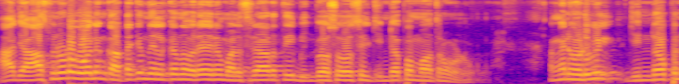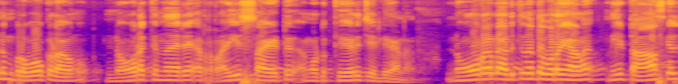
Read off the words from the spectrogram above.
ആ ജാസ്മിനോട് പോലും കട്ടയ്ക്ക് നിൽക്കുന്ന ഒരേ ഒരു മത്സരാർത്ഥി ബിഗ് ബോസ് ഹൗസിൽ ജിൻഡോപ്പം മാത്രമേ ഉള്ളൂ. അങ്ങനെ ഒടുവിൽ ജിൻഡോപ്പനും പ്രൊവോക്കഡ് ആകുന്നു നോറയ്ക്ക് നേരെ റൈസ് ആയിട്ട് അങ്ങോട്ട് കയറി ചെല്ലുകയാണ്. നോറയുടെ അടുത്ത് നിന്നിട്ട് പറയാണ് നീ ടാസ്കിൽ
